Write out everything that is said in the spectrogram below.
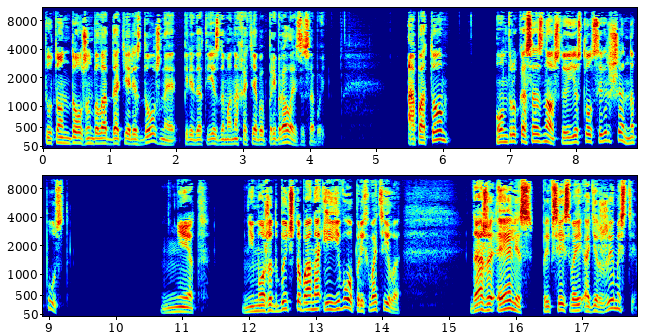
Тут он должен был отдать Элис должное, перед отъездом она хотя бы прибралась за собой. А потом он вдруг осознал, что ее стол совершенно пуст. Нет, не может быть, чтобы она и его прихватила. Даже Элис, при всей своей одержимости,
